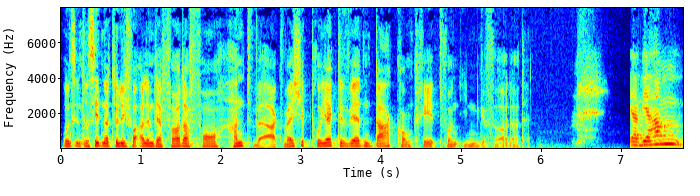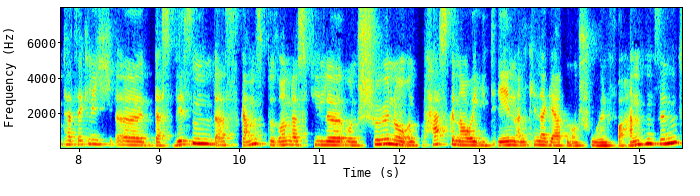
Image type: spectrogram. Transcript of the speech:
Uns interessiert natürlich vor allem der Förderfonds Handwerk. Welche Projekte werden da konkret von Ihnen gefördert? Ja, wir haben tatsächlich äh, das Wissen, dass ganz besonders viele und schöne und passgenaue Ideen an Kindergärten und Schulen vorhanden sind.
